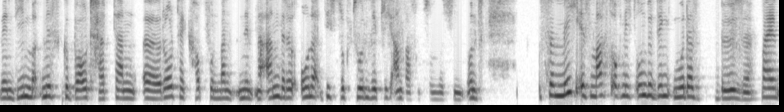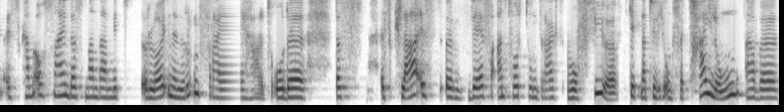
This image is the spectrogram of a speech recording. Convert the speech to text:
Wenn die Mist gebaut hat, dann äh, rollt der Kopf und man nimmt eine andere, ohne die Strukturen wirklich anpassen zu müssen. Und für mich ist Macht auch nicht unbedingt nur das Böse, weil es kann auch sein, dass man damit Leuten den Rücken frei hält oder dass es klar ist, ähm, wer Verantwortung trägt, wofür. Es geht natürlich um Verteilung, aber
